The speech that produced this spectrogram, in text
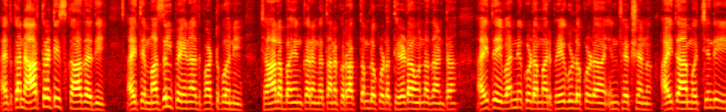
అయితే కానీ ఆర్థరైటిస్ కాదు అది. అయితే మజిల్ పెయిన్ అది పట్టుకొని చాలా భయంకరంగా తనకు రక్తంలో కూడా తేడా ఉన్నదంట. అయితే ఇవన్నీ కూడా మరి పేగుల్లో కూడా ఇన్ఫెక్షన్. అయితే ఆమె వచ్చింది ఈ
